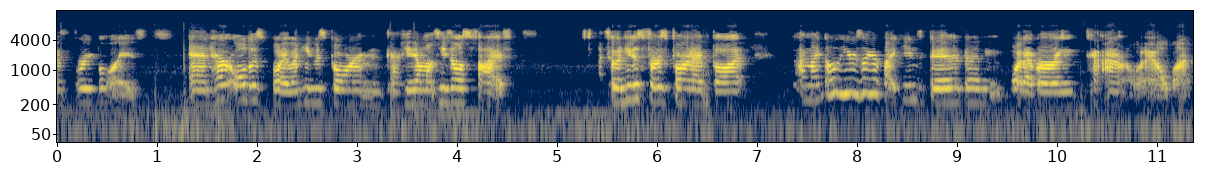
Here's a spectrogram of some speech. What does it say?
has three boys, and her oldest boy, when he was born, God, he almost he's almost five. So when he was first born, I bought I'm like, oh, here's like a Vikings bib and whatever, and I don't know what I all want.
